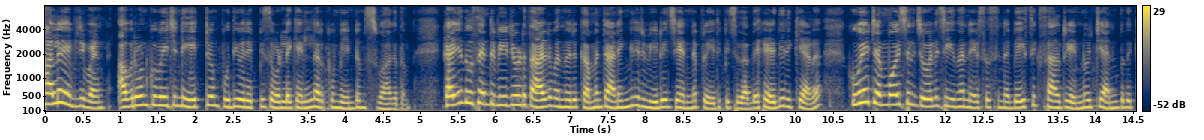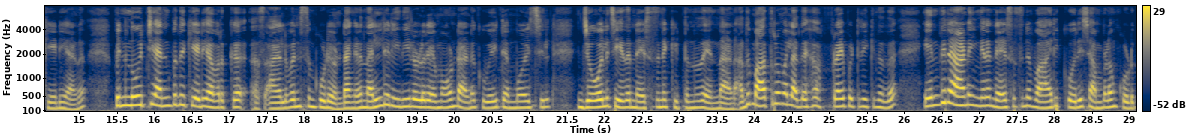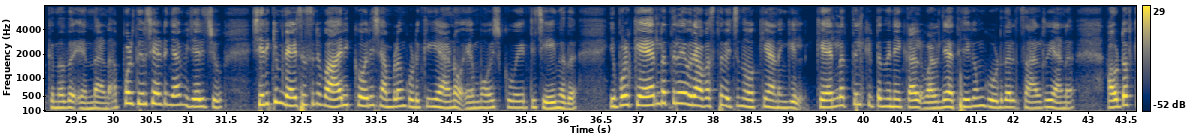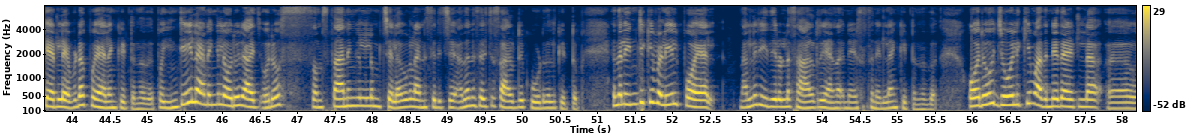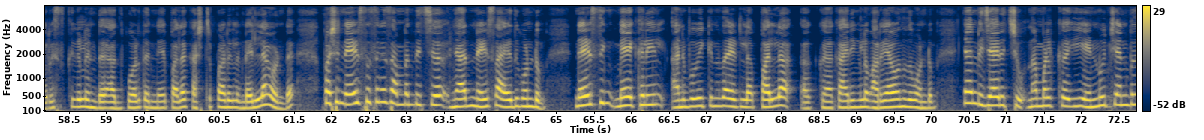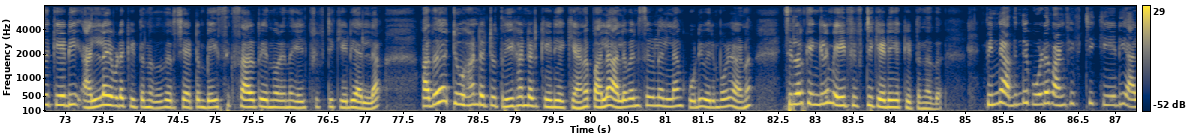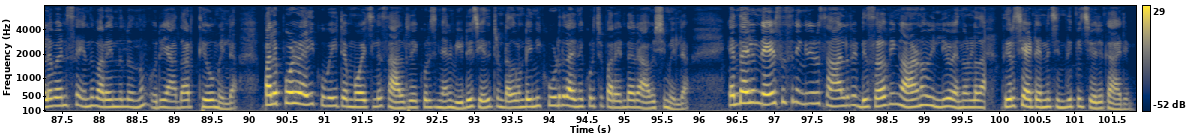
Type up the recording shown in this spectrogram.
Hello everyone our own കുവൈറ്റിന്റെ ഏറ്റവും പുതിയൊരു എപ്പിസോഡിലേക്ക് എല്ലാവർക്കും വീണ്ടും സ്വാഗതം. കഴിഞ്ഞ ദിവസം എന്റെ വീഡിയോയുടെ താഴെ വന്ന ഒരു കമന്റാണ് ഇങ്ങനൊരു വീഡിയോ ചെയ്യാൻ എന്നെ പ്രേരിപ്പിച്ചത്. അദ്ദേഹം എഴുതിയിരിക്കുകയാണ് കുവൈറ്റ് എം ഒ എച്ചിൽ ജോലി ചെയ്യുന്ന നഴ്സസിന്റെ ബേസിക് സാലറി എണ്ണൂറ്റി അൻപത് കെ ഡിയാണ് പിന്നെ നൂറ്റി അൻപത് കെ ഡി അവർക്ക് അലവൻസും കൂടെ ഉണ്ട്. അങ്ങനെ നല്ല രീതിയിലുള്ളൊരു എമൗണ്ടാണ് കുവൈറ്റ് എം ഒ എച്ചിൽ ജോലി ചെയ്യുന്ന നഴ്സസിന് കിട്ടുന്നത് എന്നാണ്. അത് മാത്രവുമല്ല അദ്ദേഹം അഭിപ്രായപ്പെട്ടിരിക്കുന്നത് എന്തിനാണ് ഇങ്ങനെ നഴ്സസിന് വാരിക്കോരി ശമ്പളം കൊടുക്കുന്നത്? എന്നാണ്. അപ്പോൾ തീർച്ചയായിട്ടും ഞാൻ വിചാരിച്ചു ശരിക്കും നഴ്സസിന് വാരിക്കോരി ശമ്പളം കൊടുക്കുകയാണോ എം ഒസ് കുവൈറ്റ് ചെയ്യുന്നത്? ഇപ്പോൾ കേരളത്തിലെ ഒരു അവസ്ഥ വെച്ച് നോക്കുകയാണെങ്കിൽ കേരളത്തിൽ കിട്ടുന്നതിനേക്കാൾ വളരെയധികം കൂടുതൽ സാലറിയാണ് ഔട്ട് ഓഫ് കേരള എവിടെ പോയാലും കിട്ടുന്നത്. ഇപ്പോൾ ഇന്ത്യയിലാണെങ്കിൽ ഓരോ രാജ്യ ഓരോ സംസ്ഥാനങ്ങളിലും ചിലവുകൾ അനുസരിച്ച് അതനുസരിച്ച് സാലറി കൂടുതൽ കിട്ടും. എന്നാൽ ഇന്ത്യയ്ക്ക് വെളിയിൽ പോയാൽ നല്ല രീതിയിലുള്ള സാലറിയാണ് നേഴ്സസിനെല്ലാം കിട്ടുന്നത്. ഓരോ ജോലിക്കും അതിന്റേതായിട്ടുള്ള റിസ്കുകളുണ്ട് അതുപോലെ തന്നെ പല കഷ്ടപ്പാടുകളുണ്ട്. എല്ലാം ഉണ്ട്. പക്ഷേ നേഴ്സസിനെ സംബന്ധിച്ച് ഞാൻ നേഴ്സ് ആയതുകൊണ്ടും നേഴ്സിംഗ് മേഖലയിൽ അനുഭവിക്കുന്നതായിട്ടുള്ള പല കാര്യങ്ങളും അറിയാവുന്നതുകൊണ്ടും ഞാൻ വിചാരിച്ചു നമ്മൾക്ക് ഈ എണ്ണൂറ്റി അൻപത് കെ ഡി അല്ല ഇവിടെ കിട്ടുന്നത്. തീർച്ചയായിട്ടും ബേസിക് സാലറി എന്ന് പറയുന്ന എയ്റ്റ് ഫിഫ്റ്റി കെ ഡി അല്ല. അത് two hundred two three hundred K D ഒക്കെയാണ്. പല അലവൻസുകളെല്ലാം കൂടി വരുമ്പോഴാണ് ചിലർക്കെങ്കിലും എയ്റ്റ് ഫിഫ്റ്റി കെ ഡി ഒക്കെ കിട്ടുന്നത്. പിന്നെ അതിന്റെ കൂടെ one fifty K D allowance എന്ന് പറയുന്നതിലൊന്നും ഒരു യാഥാർത്ഥ്യവുമില്ല. പലപ്പോഴായി കുവൈറ്റ് എം എച്ചിലെ സാലറിയെക്കുറിച്ച് ഞാൻ വീഡിയോ ചെയ്തിട്ടുണ്ട്. അതുകൊണ്ട് ഇനി കൂടുതൽ അതിനെക്കുറിച്ച് പറയേണ്ട ഒരു ആവശ്യമില്ല. എന്തായാലും നേഴ്സസിന് ഇങ്ങനെയൊരു സാലറി ഡിസേർവിംഗ് ആണോ ഇല്ലയോ എന്നുള്ളതാണ് തീർച്ചയായിട്ടും എന്നെ ചിന്തിപ്പിച്ച ഒരു കാര്യം.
